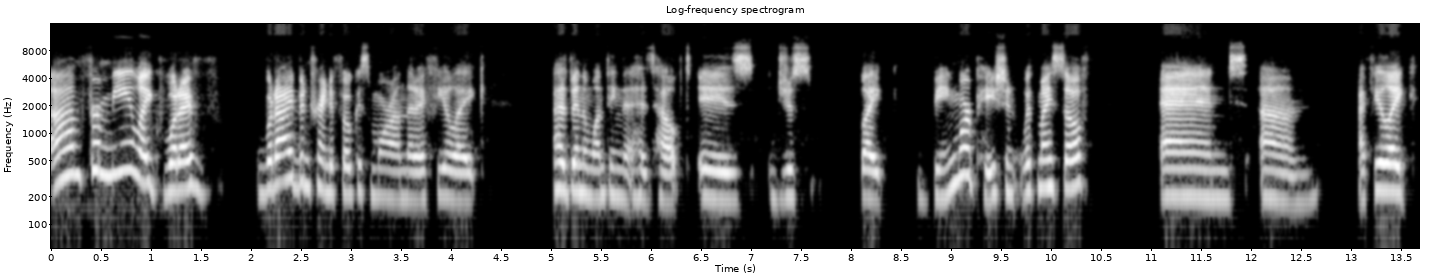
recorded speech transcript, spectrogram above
Um for me like what i've what i've been trying to focus more on that i feel like has been the one thing that has helped is just like being more patient with myself and um i feel like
